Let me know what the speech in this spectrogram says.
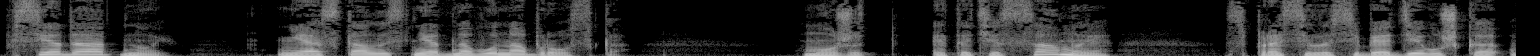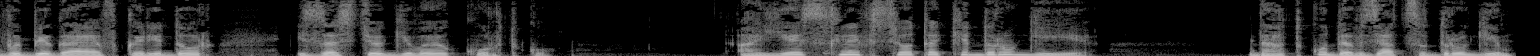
Все до одной. Не осталось ни одного наброска. «Может, это те самые?» — спросила себя девушка, выбегая в коридор и застегивая куртку. «А если все-таки другие?» «Да откуда взяться другим?»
